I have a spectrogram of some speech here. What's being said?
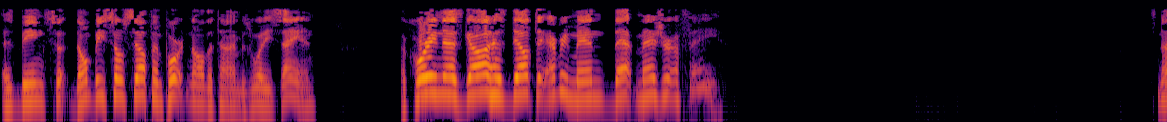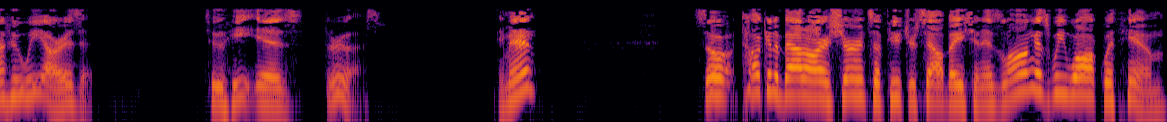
as being so, don't be so self-important all the time is what he's saying. According as God has dealt to every man that measure of faith. It's not who we are, is it? It's who he is through us. Amen? So, talking about our assurance of future salvation, as long as we walk with Him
